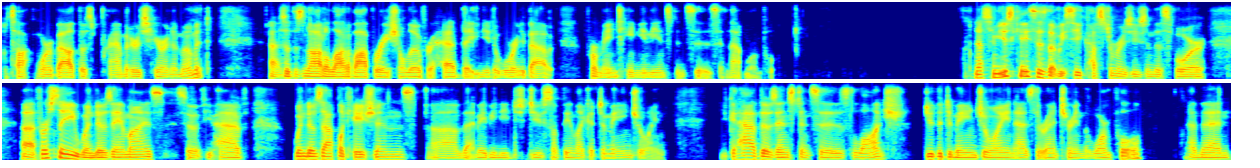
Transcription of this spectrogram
we'll talk more about those parameters here in a moment. Uh, so there's not a lot of operational overhead that you need to worry about for maintaining the instances in that warm pool. Now, some use cases that we see customers using this for, uh, firstly, Windows AMIs. So if you have Windows applications um, that maybe need to do something like a domain join, you could have those instances launch, do the domain join as they're entering the warm pool, and then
